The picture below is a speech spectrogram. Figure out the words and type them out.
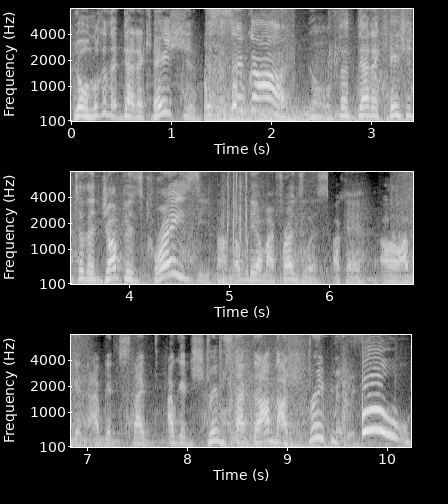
yo, look at the dedication. It's the same guy. Yo, the dedication to the jump is crazy. Nah, nobody on my friends list. Okay. Oh, I'm getting, I'm getting sniped. I'm getting stream sniped. I'm not streaming. Oh,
